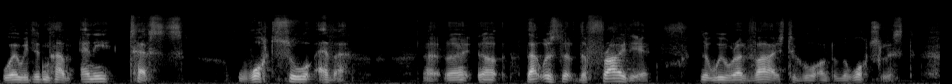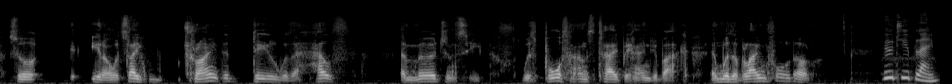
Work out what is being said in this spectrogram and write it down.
where we didn't have any tests whatsoever. Uh, right? Now, that was the, the Friday that we were advised to go onto the watch list. So, you know, it's like trying to deal with a health emergency with both hands tied behind your back and with a blindfold on. Who do you blame?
